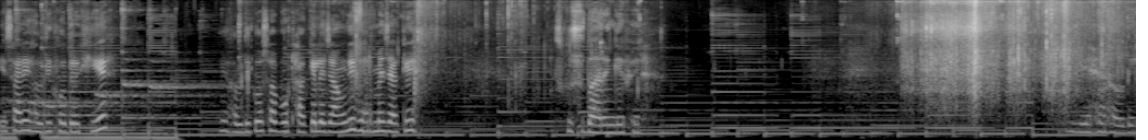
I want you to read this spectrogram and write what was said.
ये सारी हल्दी खोद रखी है। ये हल्दी को सब उठा के ले जाऊँगी घर में जाके। इसको सुधारेंगे फिर। ये है हल्दी।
